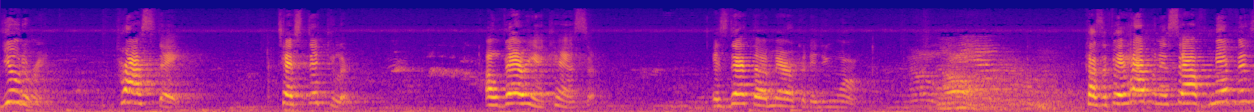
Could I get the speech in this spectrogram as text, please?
uterine, prostate, testicular, ovarian cancer. Is that the America that you want? No. Because if it happened in South Memphis,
